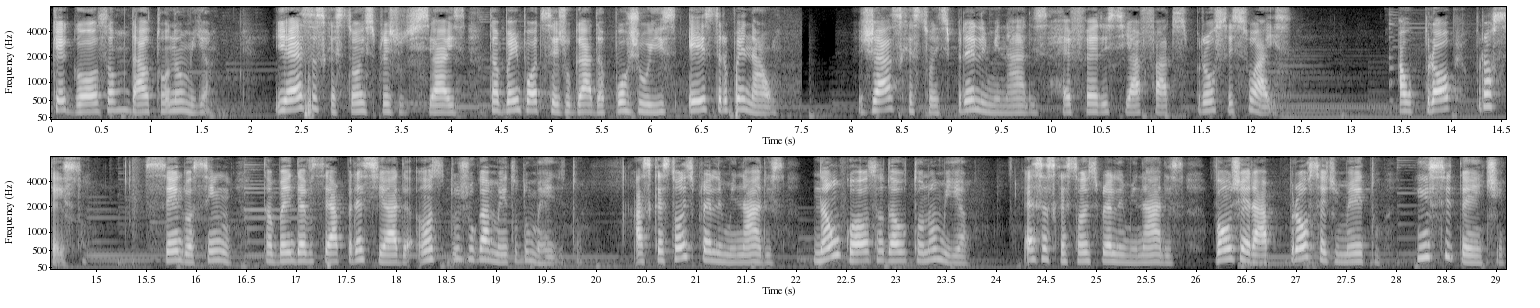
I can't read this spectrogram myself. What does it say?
que gozam da autonomia. E essas questões prejudiciais também podem ser julgadas por juiz extrapenal. Já as questões preliminares referem-se a fatos processuais, ao próprio processo. Sendo assim, também deve ser apreciada antes do julgamento do mérito. As questões preliminares não gozam da autonomia. Essas questões preliminares vão gerar procedimento incidente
